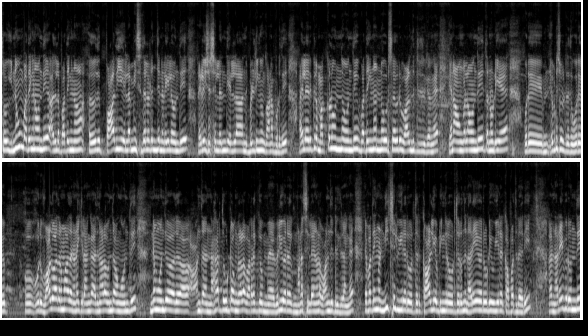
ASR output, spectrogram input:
ஸோ இன்னமும் பார்த்தீங்கன்னா வந்து அதில் பார்த்தீங்கன்னா அதாவது பாதி எல்லாமே சிதலடைஞ்ச நிலையில் வந்து ரயில்வே ஸ்டேஷன்லேருந்து எல்லா அந்த பில்டிங்கும் காணப்படுது. அதில் இருக்கிற மக்களும் இன்னும் வந்து பார்த்திங்கன்னா இன்னும் ஒரு சில பேர் வாழ்ந்துட்டு இருக்காங்க. ஏன்னா அவங்களாம் வந்து தன்னுடைய ஒரு எப்படி சொல்கிறது ஒரு ஒரு வாழ்வாதாரமாக அதை நினைக்கிறாங்க. அதனால வந்து அவங்க வந்து இன்னமும் வந்து அது அந்த நகரத்தை விட்டு அவங்களால வரதுக்கு வெளிவரதுக்கு மனசு இல்லை. அதனால் வாழ்ந்துட்டு இருக்கிறாங்க இப்போ பார்த்தீங்கன்னா நீச்சல் வீரர் ஒருத்தர் காளி அப்படிங்கிற ஒருத்தர் வந்து நிறைய பேருடைய உயிரை காப்பாற்றினார் நிறைய பேர் வந்து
